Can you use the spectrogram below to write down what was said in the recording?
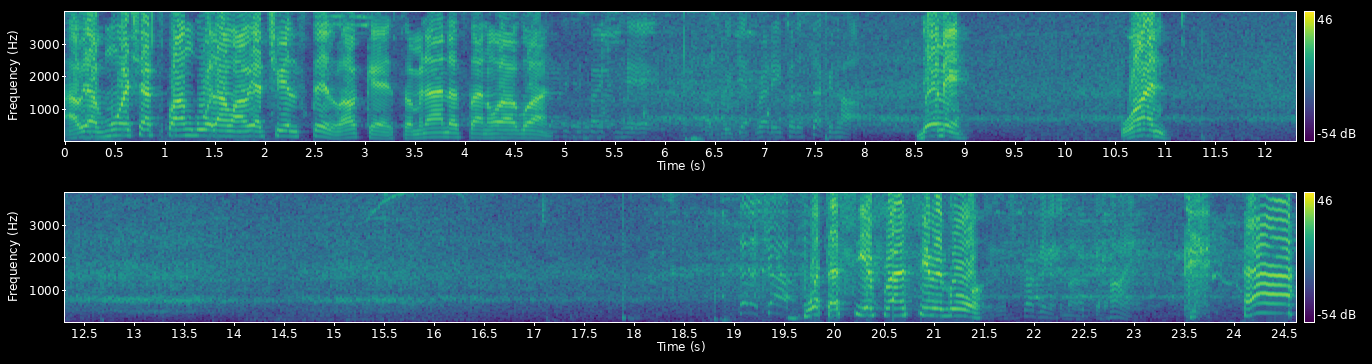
And we have more shots per goal and we are trail still. Okay. So I don't understand what I'm going. Anticipation here as we get ready for the second half. Demi. One. Still a chance. What a save from Sirigu. He was struggling at the moment behind. Ah!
